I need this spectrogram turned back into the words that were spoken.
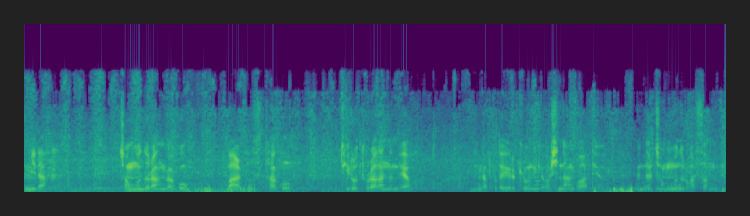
왔습니다. 정문으로 안 가고 마을버스 타고 뒤로 돌아갔는데요. 생각보다 이렇게 오는 게 훨씬 나은 것 같아요. 맨날 정문으로 갔었는데.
